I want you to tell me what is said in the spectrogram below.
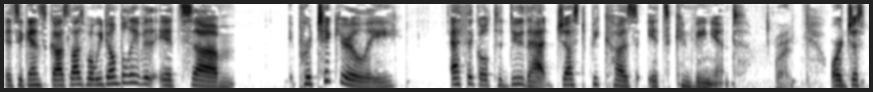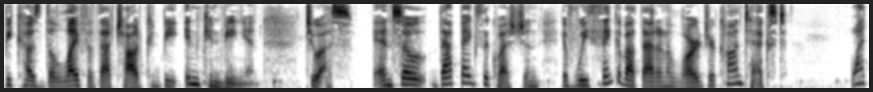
It's against God's laws, but we don't believe it's um, particularly ethical to do that just because it's convenient. Right. Or just because the life of that child could be inconvenient to us. And so that begs the question if we think about that in a larger context, what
